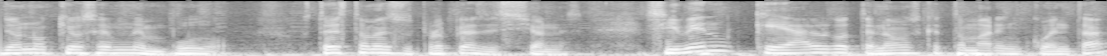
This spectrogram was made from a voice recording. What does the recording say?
yo no quiero ser un embudo. Ustedes tomen sus propias decisiones. Si ven que algo tenemos que tomar en cuenta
